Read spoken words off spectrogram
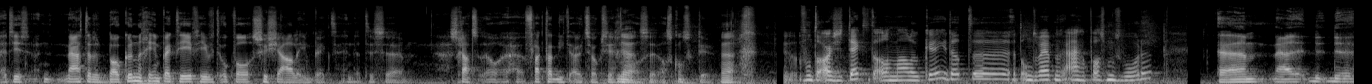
het is naast dat het bouwkundige impact heeft, heeft het ook wel sociale impact. En dat is, eh schat, eh, vlak dat niet uit, zou ik zeggen, Ja. als, als constructeur. ja. Vond de architect het allemaal oké dat eh, het ontwerp nog aangepast moest worden? Ehm, nou, de, de,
